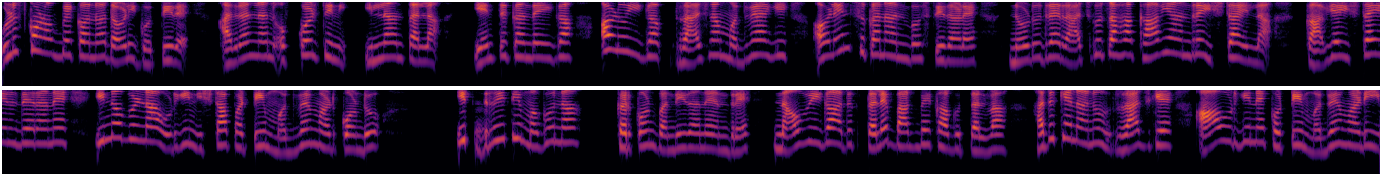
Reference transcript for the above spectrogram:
ಉಳಿಸ್ಕೊಂಡು ಹೋಗ್ಬೇಕು ಅನ್ನೋದು ಅವಳಿಗೆ ಗೊತ್ತಿದೆ. ಅದ್ರಲ್ಲಿ ನಾನು ಒಪ್ಕೊಳ್ತೀನಿ. ಇಲ್ಲ ಅಂತಲ್ಲ. ಏಂತಕ್ಕಂದ್ರೆ ಈಗ? ಅವಳು ಈಗ ರಾಜ್ನ ಮದ್ವೆ ಆಗಿ ಅವಳೇನ್ ಸುಖನ ಅನುಭವಿಸ್ತಿದ್ದಾಳೆ? ನೋಡಿದ್ರೆ ರಾಜ್ಗೂ ಸಹ ಕಾವ್ಯ ಅಂದ್ರೆ ಇಷ್ಟ ಇಲ್ಲ. ಕಾವ್ಯ ಇಷ್ಟ ಇಲ್ದೇರಾನೆ ಇನ್ನೊಬ್ಬಳನ್ನ ಹುಡುಗಿನ ಇಷ್ಟಪಟ್ಟಿ ಮದ್ವೆ ಮಾಡ್ಕೊಂಡು ಈ ರೀತಿ ಮಗುನ ಕರ್ಕೊಂಡ್ ಬಂದಿದ್ದಾನೆ ಅಂದ್ರೆ ನಾವು ಈಗ ಅದಕ್ ತಲೆ ಬಾಗ್ಬೇಕಾಗುತ್ತಲ್ವಾ? ಅದಕ್ಕೆ ನಾನು ರಾಜ್ಗೆ ಆ ಹುಡ್ಗಿನೇ ಕೊಟ್ಟಿ ಮದ್ವೆ ಮಾಡಿ ಈ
